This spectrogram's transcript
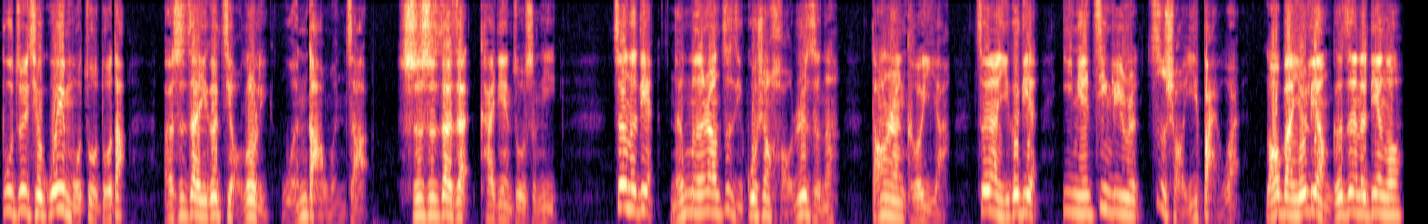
不追求规模做多大，而是在一个角落里稳打稳扎，实实在在开店做生意。这样的店能不能让自己过上好日子呢？当然可以啊！这样一个店，一年净利润至少一百万，老板有两个这样的店哦。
